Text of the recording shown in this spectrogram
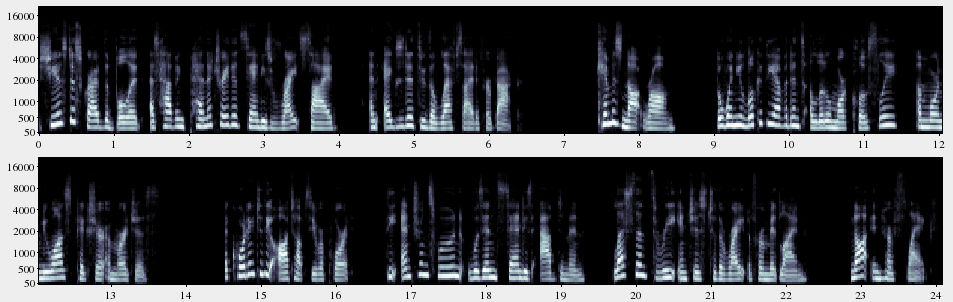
she has described the bullet as having penetrated Sandy's right side and exited through the left side of her back. Kim is not wrong, but when you look at the evidence a little more closely, a more nuanced picture emerges. According to the autopsy report, the entrance wound was in Sandy's abdomen, less than three inches to the right of her midline, not in her flank,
